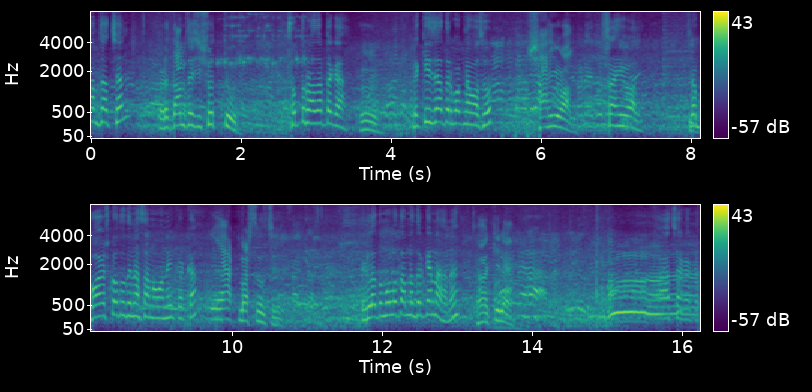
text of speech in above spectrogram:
দাম চাচ্ছেন? ওটার দাম চাইছি সত্তর। সত্তর হাজার টাকা? হুম। এটা কি জাতের বকনা বাছুর? শাহিওয়াল। শাহিওয়াল। এটা বয়স কতদিন আছে আনুমানিক কাকা? আট মাস চলছে। এগুলা তো মূলত আপনাদের কেনা না? হ্যাঁ কিনা। আচ্ছা কাকা।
